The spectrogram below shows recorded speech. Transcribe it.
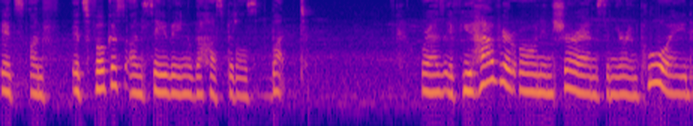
It's on it's focused on saving the hospital's butt. Whereas if you have your own insurance and you're employed,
